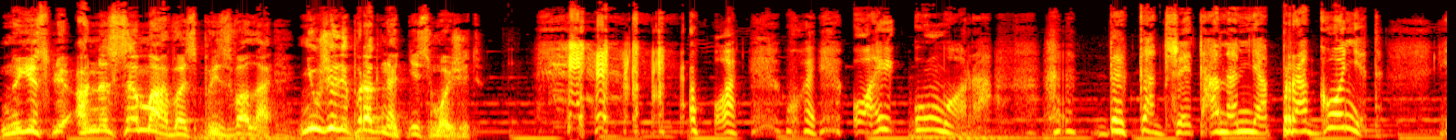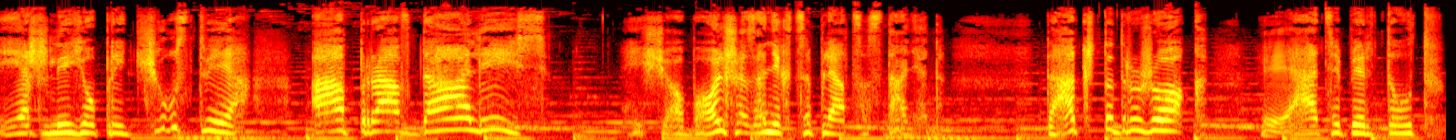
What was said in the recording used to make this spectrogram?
Но если она сама вас призвала, неужели прогнать не сможет? Ой, ой, ой, умора. Да как же это она меня прогонит, ежели ее предчувствия оправдались? Еще больше за них цепляться станет. Так что, дружок, я теперь тут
